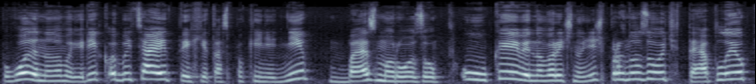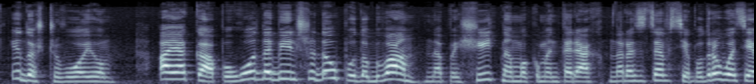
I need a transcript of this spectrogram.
погоди на новий рік обіцяє тихі та спокійні дні без морозу. У Києві новорічну ніч прогнозують теплою і дощовою. А яка погода більше до вподоби вам? Напишіть нам у коментарях. Наразі це всі подробиці.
